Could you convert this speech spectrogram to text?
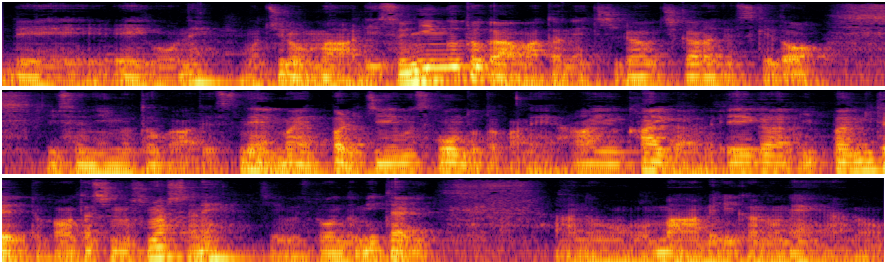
で、英語をね、もちろんまあ、リスニングとかはまたね、違う力ですけど、リスニングとかですね、まあやっぱりジェームズ・ボンドとかね、ああいう海外の映画いっぱい見たりとか私もしましたね。ジェームズ・ボンド見たり、あの、まあアメリカのね、あの、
